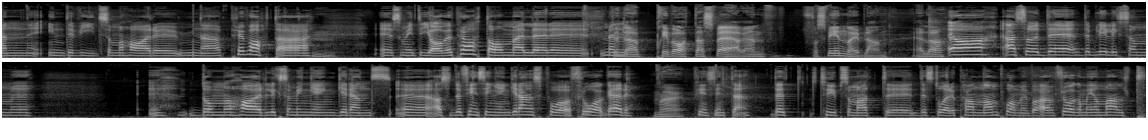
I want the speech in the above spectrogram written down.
en individ som har eh, mina privata Mm. Eh, som inte jag vill prata om eller eh, men Den där privata sfären försvinner ibland, eller? Ja, alltså det, det blir liksom eh, eh, de har liksom ingen gräns, eh, alltså det finns ingen gräns på frågor. Nej. Finns inte. Det är typ som att eh, det står i pannan på mig bara, fråga mig om allt.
